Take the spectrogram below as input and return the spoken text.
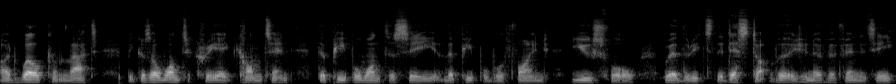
I'd welcome that because I want to create content that people want to see, that people will find useful, whether it's the desktop version of Affinity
